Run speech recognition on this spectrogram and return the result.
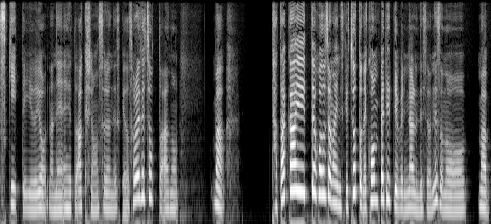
好きっていうようなね、えっ、ー、と、アクションをするんですけど、それでちょっとあの、まあ、戦いってほどじゃないんですけど、ちょっとね、コンペティティブになるんですよね、その、まあ、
